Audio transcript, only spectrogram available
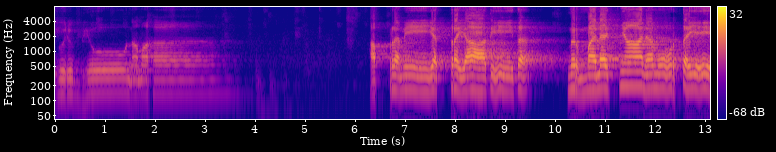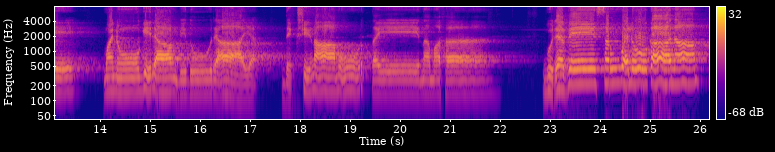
ശ്രീഗുരുഭ്യോ നമ. അപ്രമേയത്രയാതീത നിർമ്മലജ്ഞാനമൂർത്തയെ മനോഗിരാം വിദൂരായ ദക്ഷിണാമൂർത്തയേ നമ. ഗുരവേ സർവലോകാനാം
